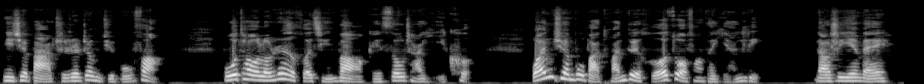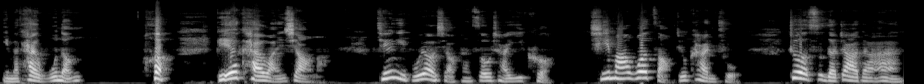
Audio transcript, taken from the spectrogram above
你却把持着证据不放，不透露任何情报给搜查一课。完全不把团队合作放在眼里，那是因为你们太无能。哼，别开玩笑了，请你不要小看搜查一课。起码我早就看出这次的炸弹案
